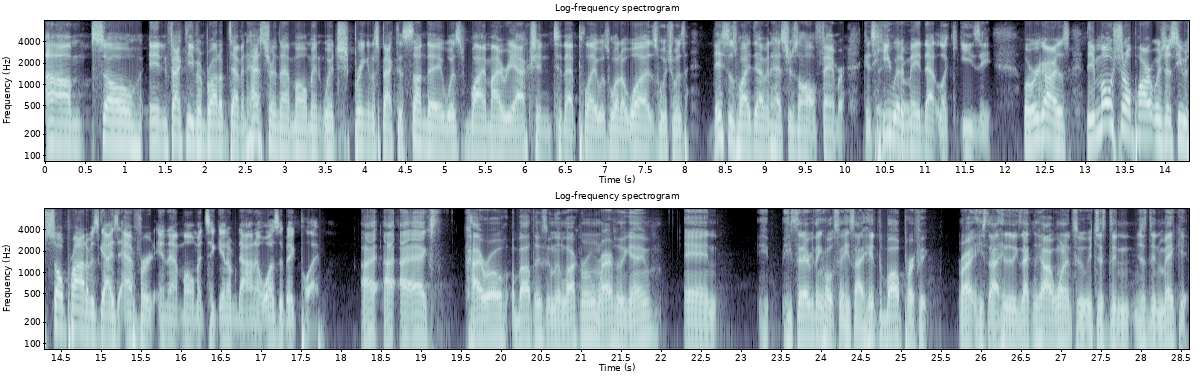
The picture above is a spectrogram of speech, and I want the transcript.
Um, so in fact, even brought up Devin Hester in that moment, which bringing us back to Sunday was why my reaction to that play was what it was, which was this is why Devin Hester's a Hall of Famer because he would have made that look easy. But regardless, the emotional part was just he was so proud of his guy's effort in that moment to get him down. It was a big play. I, I, I asked Cairo about this in the locker room right after the game, and he, he said everything Hope said. He said I hit the ball perfect, right? He said I hit it exactly how I wanted to. It just didn't just didn't make it.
